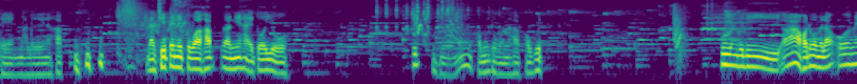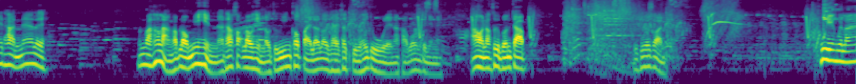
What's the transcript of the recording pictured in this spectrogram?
แดงมาเลยนะครับ ดันชิปเป็นในตัวครับ ตอนนี้หายตัวอยู่ปึ๊บเขาไม่โดนนะครับเขาวึดคุยยังไปดี อ้าวเขาโดนไปแล้ว โอ้ยไม่ทันแน่เลย มันมาข้างหลังครับเราไม่เห็นนะ ถ้าเราเห็นเราจะวิ่งเข้าไปแล้วเราใช้สกิลให้ดูเลยนะครับ ว่ามันเป็นยังไง อ้าวนักสืบโดนจับไปช่วยก่อนเควียงไปแล้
